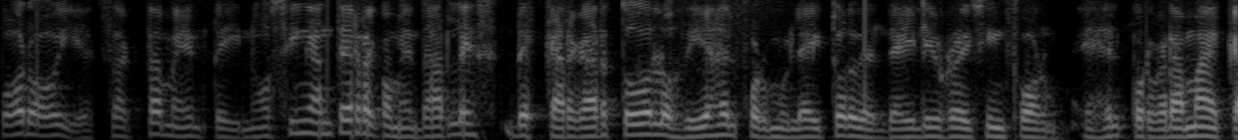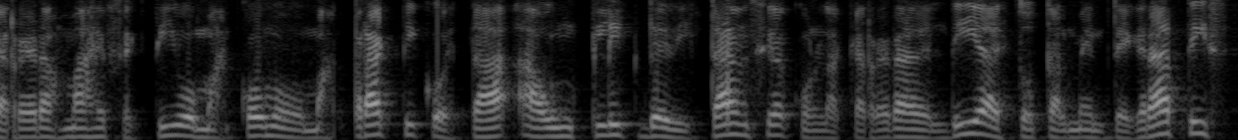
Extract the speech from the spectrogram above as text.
Por hoy, exactamente. Y no sin antes recomendarles descargar todos los días el Formulator del Daily Racing Form. Es el programa de carreras más efectivo, más cómodo, más práctico. Está a un clic de distancia con la carrera del día. Es totalmente gratis.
